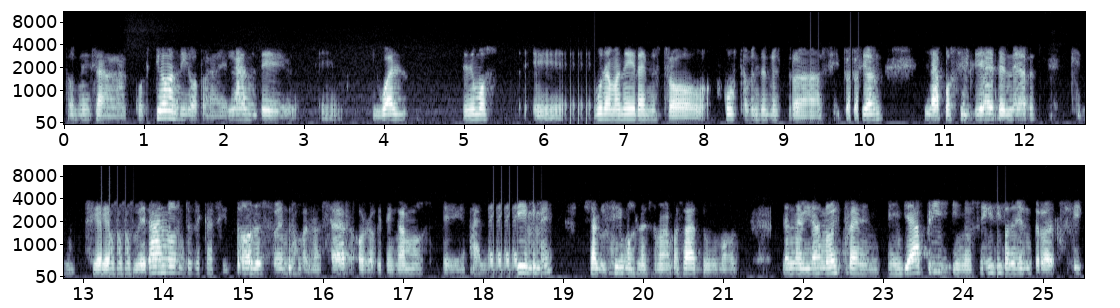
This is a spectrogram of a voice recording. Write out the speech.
con esa cuestión, digo, para adelante. Eh, igual tenemos eh, de alguna manera en nuestro, justamente en nuestra situación, la posibilidad de tener si hagamos verano, entonces casi todos los eventos van a ser o lo que tengamos eh, al aire libre. Ya lo hicimos la semana pasada, tuvimos la Navidad nuestra en, en Yapi y no se hizo dentro del FIC,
